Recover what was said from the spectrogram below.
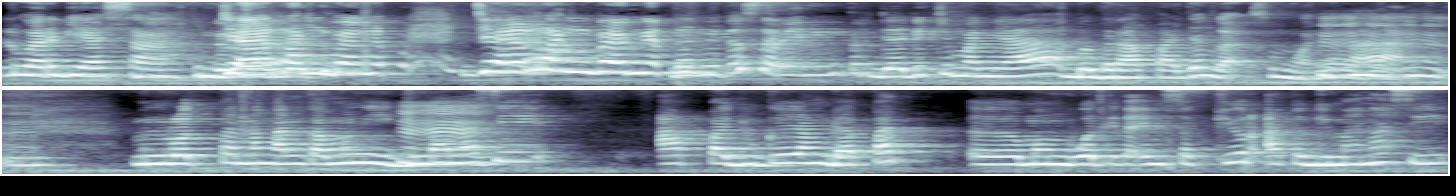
luar biasa. Bener jarang banget. jarang banget. Dan itu sering terjadi cuman ya beberapa aja nggak semuanya lah. menurut pandangan kamu nih gimana sih apa juga yang dapat eh, membuat kita insecure atau gimana sih?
